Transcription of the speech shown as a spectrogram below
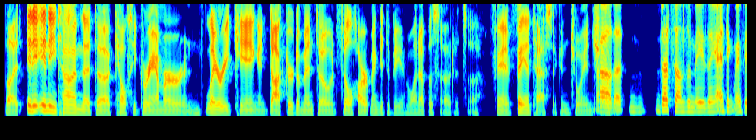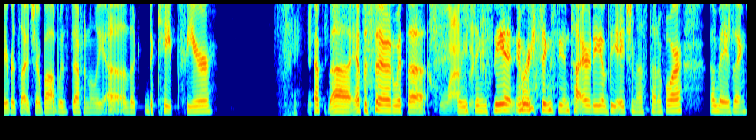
But any any time that uh, Kelsey Grammer and Larry King and Dr. Demento and Phil Hartman get to be in one episode, it's a fan, fantastic, enjoying show. Oh, that that sounds amazing. I think my favorite sideshow Bob was definitely uh, the the Cape Fear ep- uh, episode with the where he sings the where he sings the entirety of the HMS Pinafore. Amazing.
